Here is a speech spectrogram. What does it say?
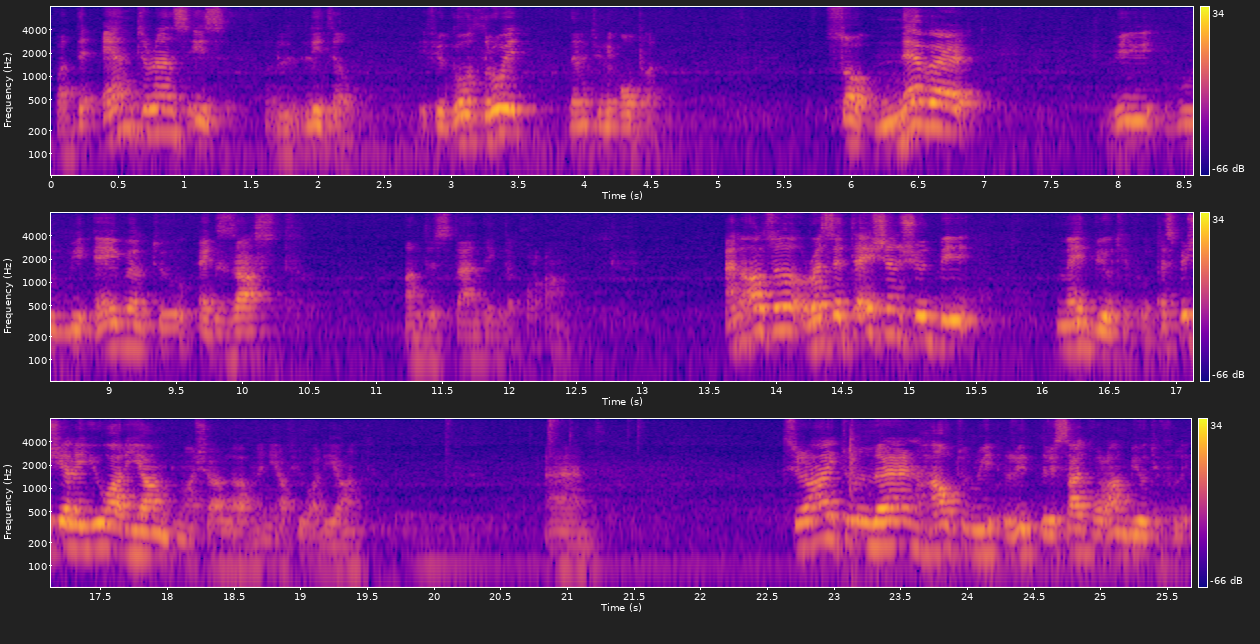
But the entrance is little. If you go through it, then it will be open. So never we would be able to exhaust understanding the Quran. And also recitation should be made beautiful. Especially you are young, mashallah, many of you are young. And try to learn how to re- re- recite Quran beautifully.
